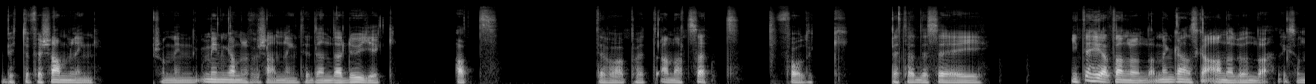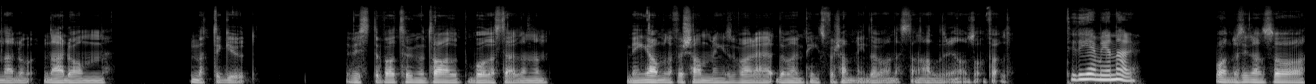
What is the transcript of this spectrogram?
bytte församling från min, min gamla församling till den där du gick. Att det var på ett annat sätt. Folk betedde sig, inte helt annorlunda, men ganska annorlunda liksom när de, när de mötte Gud. Visst, det var tungotal på båda ställen, men min gamla församling så var det, det var en pingstförsamling, det var nästan aldrig någon som föll. Det är det jag menar. å andra sidan så,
